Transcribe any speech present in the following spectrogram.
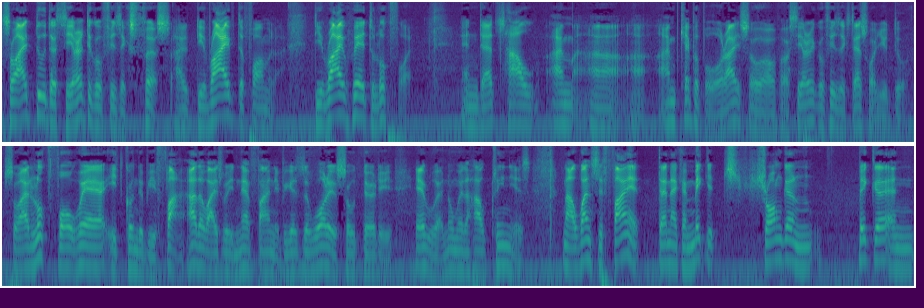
so I do the theoretical physics first. I derive the formula, derive where to look for it, and that's how I'm uh, I'm capable. All right. So of uh, theoretical physics, that's what you do. So I look for where it's going to be found. Otherwise, we never find it because the water is so dirty everywhere, no matter how clean it is. Now, once you find it, then I can make it stronger and bigger, and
